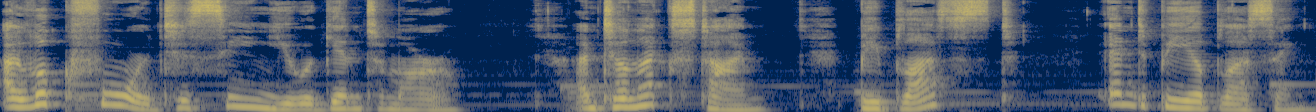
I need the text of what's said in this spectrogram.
I look forward to seeing you again tomorrow. Until next time, be blessed and be a blessing.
